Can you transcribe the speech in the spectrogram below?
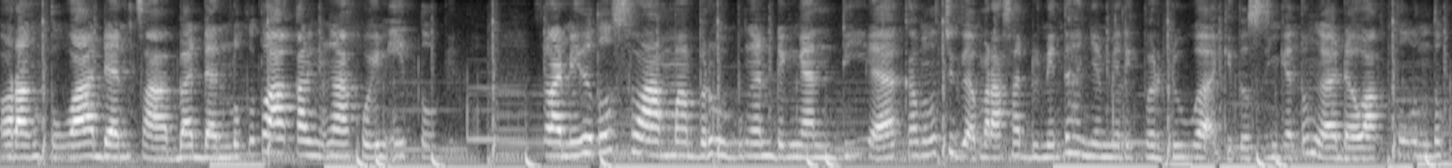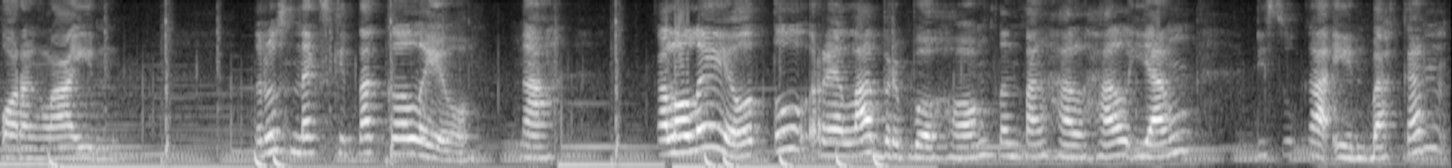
orang tua dan sahabat dan lu tuh akan ngakuin itu gitu. Selain itu tuh selama berhubungan dengan dia, kamu tuh juga merasa dunia itu hanya milik berdua gitu sehingga tuh nggak ada waktu untuk orang lain. Terus next kita ke Leo. Nah, kalau Leo tuh rela berbohong tentang hal-hal yang disukain, bahkan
